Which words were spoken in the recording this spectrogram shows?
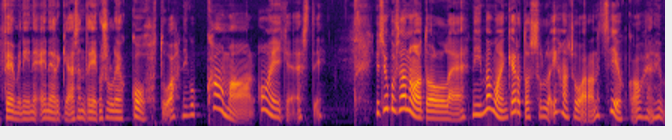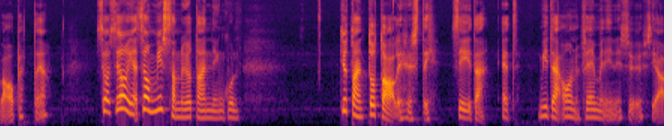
feminiinen energiaa sen takia, kun sulla ei ole kohtua. Niin kuin, come on, oikeesti. Jos joku sanoo tolleen, niin mä voin kertoa sulle ihan suoraan, että se ei ole kauhean hyvä opettaja. Se on, se on, se on missannut jotain, niin kuin, jotain totaalisesti siitä, että mitä on feminiinisyys ja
